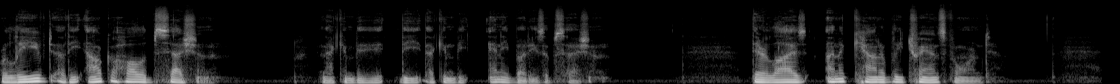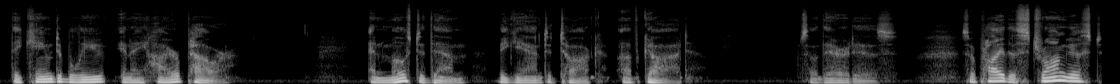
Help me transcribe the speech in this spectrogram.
relieved of the alcohol obsession, and that can be the that can be anybody's obsession. Their lives unaccountably transformed they came to believe in a higher power, and most of them began to talk of God. So there it is. So, probably the strongest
